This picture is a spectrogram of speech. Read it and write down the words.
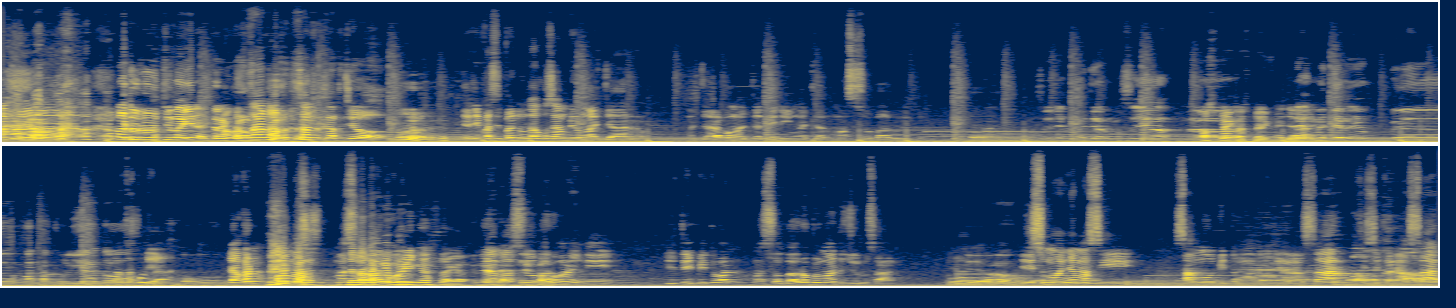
Aduh lucu lagi tak aku terekam. aku tuh sambil kerja jadi pas di Bandung tuh aku sambil ngajar ngajar apa ngajar ini ngajar mahasiswa baru itu oh. Maksudnya ngajar, maksudnya eh, Ospek, ya, ngajarnya mata kuliah atau mata kuliah Oh. Nah kan mahasiswa baru kan, nah, mahasiswa baru kan ini di TV itu kan mahasiswa baru belum ada jurusan. Iya. Jadi semuanya masih sama gitu matematika dasar, fisika dasar,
